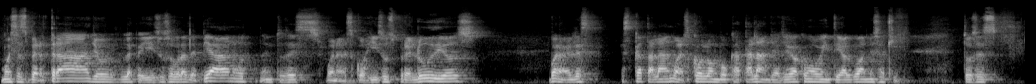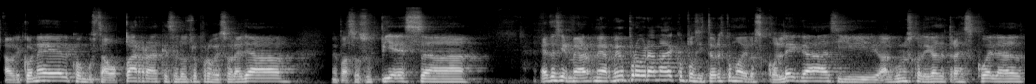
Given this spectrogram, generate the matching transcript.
Moisés Bertrand, yo le pedí sus obras de piano, entonces, bueno, escogí sus preludios. Bueno, él es es catalán, bueno, es colombo catalán, ya lleva como 20 y algo años aquí. Entonces hablé con él, con Gustavo Parra, que es el otro profesor allá, me pasó su pieza. Es decir, me, armé un programa de compositores como de los colegas y algunos colegas de otras escuelas.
